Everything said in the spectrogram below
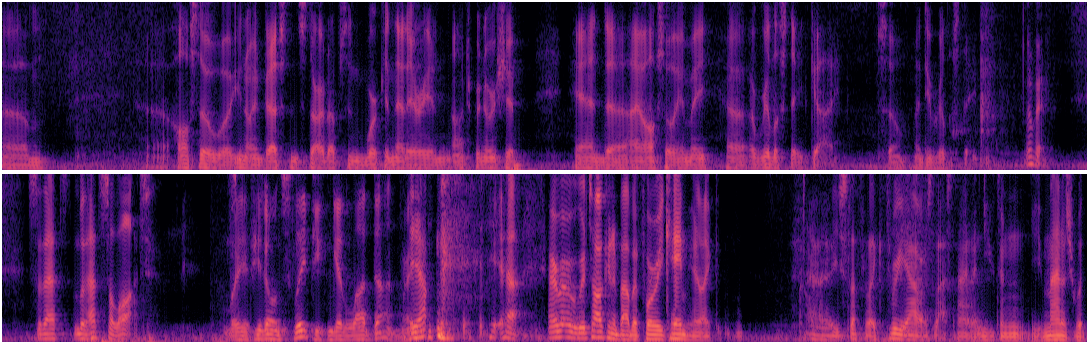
um, uh, also uh, you know invest in startups and work in that area in entrepreneurship, and uh, I also am a uh, a real estate guy. So I do real estate. Okay. So that's but that's a lot. Well, if you don't sleep, you can get a lot done, right? Yeah, yeah. I remember we were talking about before we came here, like uh, you slept for like three hours last night, and you can you managed with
